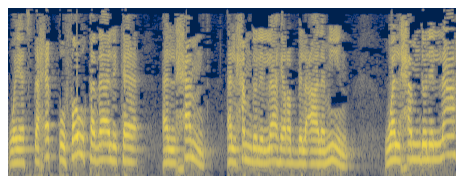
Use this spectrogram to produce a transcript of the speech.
ويستحق فوق ذلك الحمد. الحمد لله رب العالمين. والحمد لله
